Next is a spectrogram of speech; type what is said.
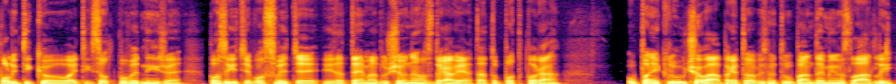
politikov, aj tých zodpovedných, že pozrite, vo svete je tá téma duševného zdravia, táto podpora úplne kľúčová preto, aby sme tú pandémiu zvládli.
